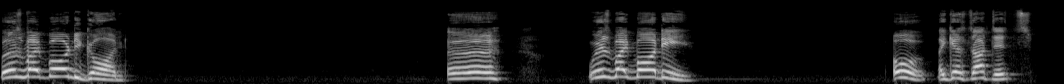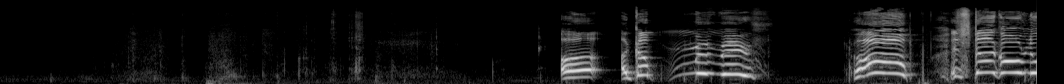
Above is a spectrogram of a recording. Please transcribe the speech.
where's my body gone? Uh, where's my body? Oh, I guess that it. Uh, I can't move. Help! It's stuck. Oh no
